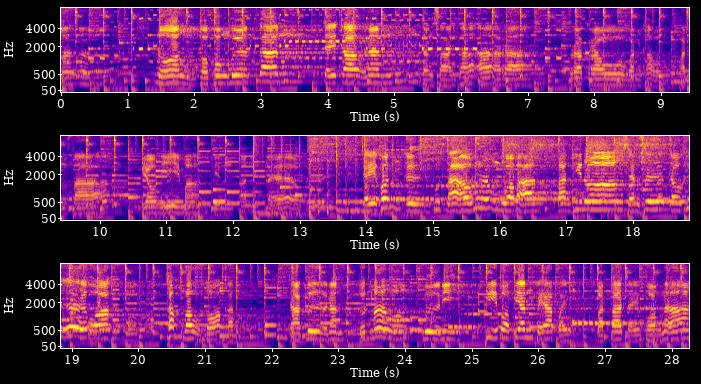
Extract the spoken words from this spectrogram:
มา น้องก็คงเหมือนกัน ใจเจ้านั้นดังสายทารา รักเราวันเข้าวันสาเดี๋ยวนี้มาเป็นอดีตแล้ว ใจคนอื่นผู้สาวเมืองบัวบานบ้านพี่น้องแสนซื้อเจ้าคือบ่คือบ่คำเบาต่อกัน จากมือนั้นจนมาออกมือนี้ พี่บ่เปลี่ยนแปลไป บัดป้าใจของนาง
